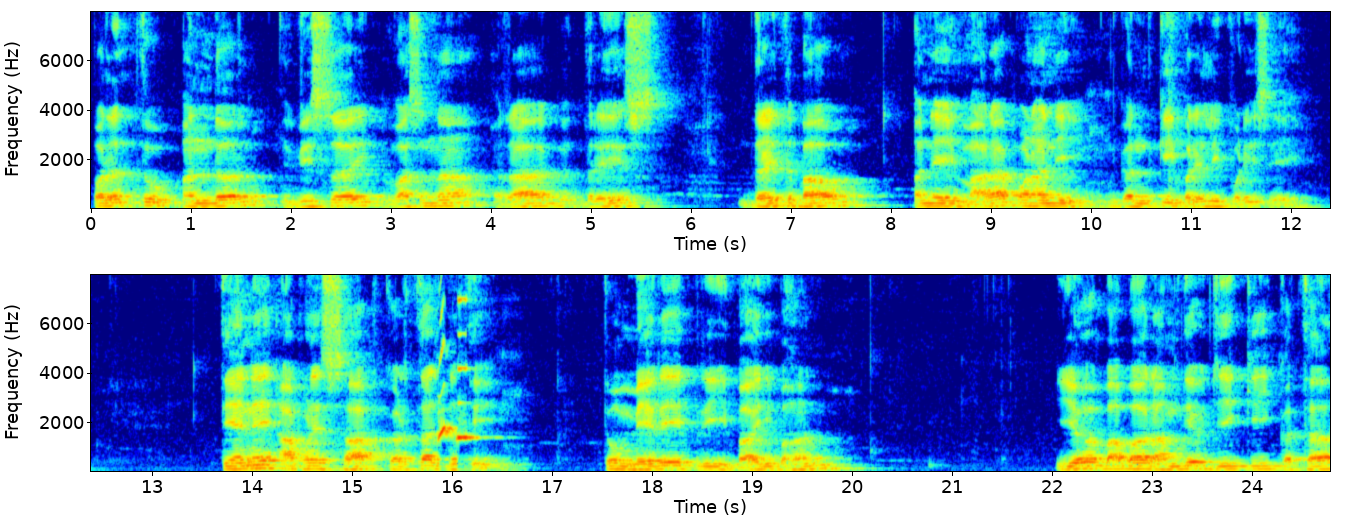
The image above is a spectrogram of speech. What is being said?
પરંતુ અંદર વિષય, વાસના, રાગ, દ્વેષ દ્વૈતભાવ અને મારાપણાની ગંદકી ભરેલી પડી છે. તેને આપણે સાફ કરતા જ નથી. તો મેરે પ્રિય ભાઈ બહન यह બાબા રામદેવજી કી કથા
